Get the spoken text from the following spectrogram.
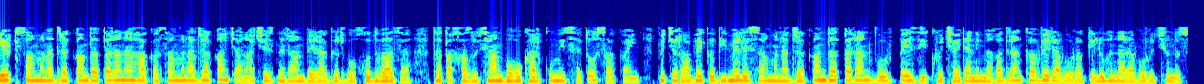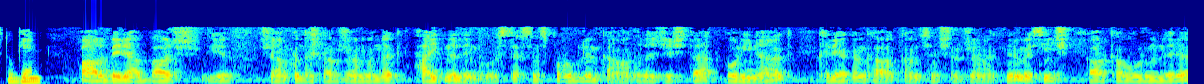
երբ սահմանադրական դատարանը հակասահմանադրական ճանաչեց նրան վերագրվող հոդվածը։ Դատախազության բողոքարկումից հետո, սակայն, վճռաբեկը դիմել է սահմանադրական դատարան, որպեսզի Քոչարյանի մեղադրանքը վերավորակելու հնարավորությունը ստուգեն։ Պարբերաբար եւ ժամանակ առ ժամանակ հայտնել ենք, որ այստեղ sense problem կա անհրաժեշտ է օրինակ քրեական քաղաքականության շրջանակներում այսինչ կարգավորումները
